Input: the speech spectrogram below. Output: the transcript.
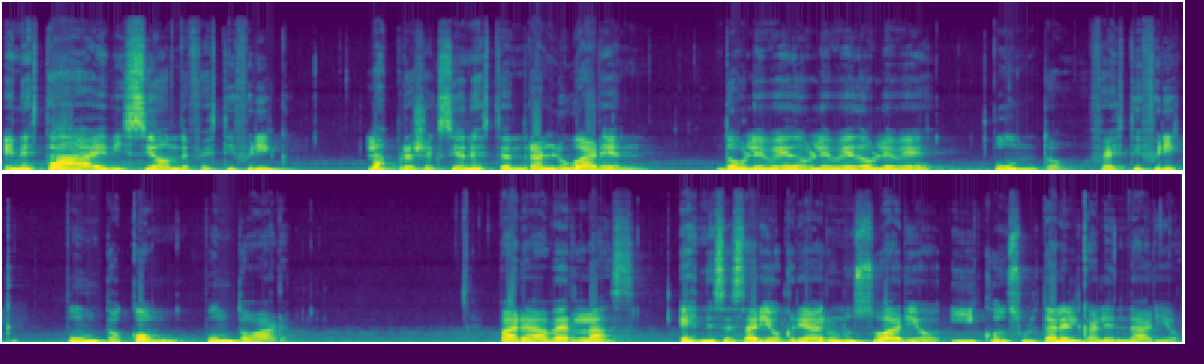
En esta edición de FestiFreak, las proyecciones tendrán lugar en www.festifreak.com.ar. Para verlas es necesario crear un usuario y consultar el calendario.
